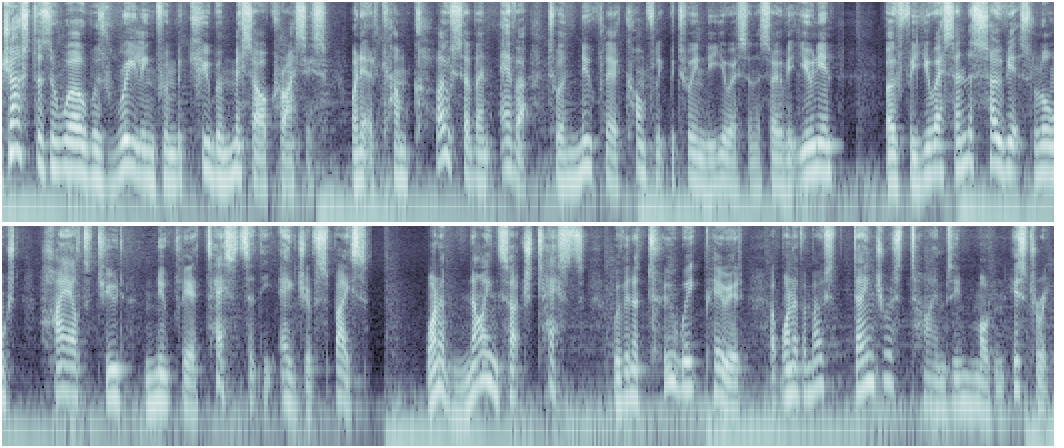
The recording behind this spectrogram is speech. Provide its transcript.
Just as the world was reeling from the Cuban Missile Crisis, when it had come closer than ever to a nuclear conflict between the US and the Soviet Union, both the US and the Soviets launched high altitude nuclear tests at the edge of space. One of nine such tests within a two week period at one of the most dangerous times in modern history.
